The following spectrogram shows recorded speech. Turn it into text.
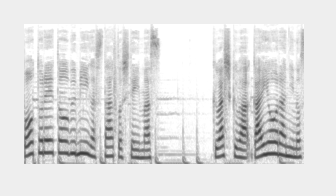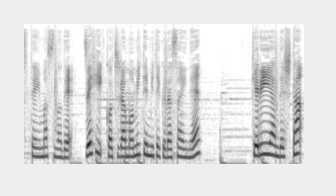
ポートレートオブミーがスタートしています。詳しくは概要欄に載せていますので、ぜひこちらも見てみてくださいね。ケリーアンでした。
